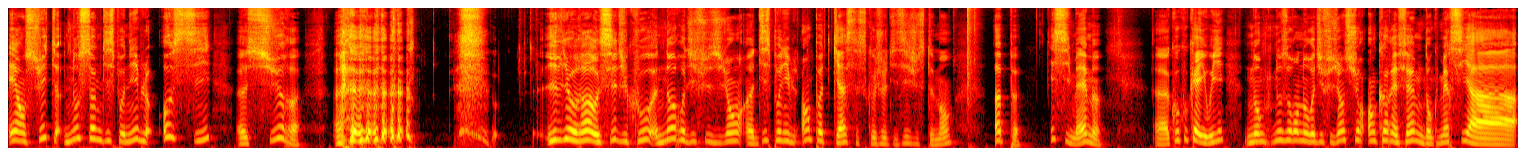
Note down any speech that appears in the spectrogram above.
Et ensuite, nous sommes disponibles aussi sur... Il y aura aussi du coup nos rediffusions euh, disponibles en podcast, ce que je disais justement. Hop, ici même. Euh, coucou Kaiwi. Donc nous aurons nos rediffusions sur Encore FM. Donc merci à,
